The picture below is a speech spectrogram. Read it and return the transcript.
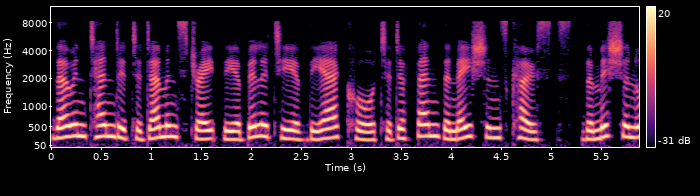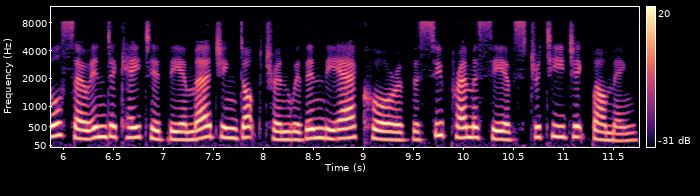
Though intended to demonstrate the ability of the Air Corps to defend the nation's coasts, the mission also indicated the emerging doctrine within the Air Corps of the supremacy of strategic bombing.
